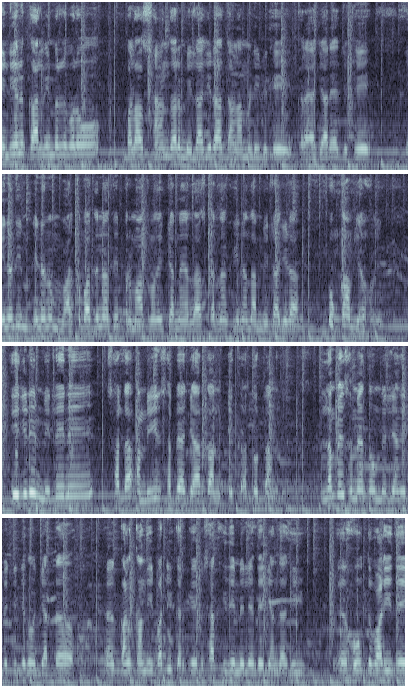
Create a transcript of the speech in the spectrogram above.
ਇੰਡੀਅਨ ਕਾਰਨੀਵਲ ਵੱਲੋਂ ਬੜਾ ਸ਼ਾਨਦਾਰ ਮੇਲਾ ਜਿਹੜਾ ਦਾਣਾ ਮੰਡੀ ਵਿਖੇ ਕਰਾਇਆ ਜਾ ਰਿਹਾ, ਜਿੱਥੇ ਇਹਨਾਂ ਦੀ, ਇਹਨਾਂ ਨੂੰ ਮੁਬਾਰਕਬਾਦ ਦਿੰਦਾ ਤੇ ਪ੍ਰਮਾਤਮਾ ਦੇ ਚਰਨਾਂ 'ਚ ਅਰਦਾਸ ਕਰਦਾ ਕਿ ਇਹਨਾਂ ਦਾ ਮੇਲਾ ਜਿਹੜਾ ਉਹ ਕਾਮਯਾਬ ਹੋਵੇ। ਇਹ ਜਿਹੜੇ ਮੇਲੇ ਨੇ, ਸਾਡਾ ਅਮੀਰ ਸੱਭਿਆਚਾਰ ਦਾ ਇੱਕ ਅਤੁੱਟ ਅੰਗ ਨੇ। ਲੰਬੇ ਸਮੇਂ ਤੋਂ ਮੇਲਿਆਂ ਦੇ ਵਿੱਚ ਜਦੋਂ ਜੱਟ ਕਣਕਾਂ ਦੀ ਵਾਢੀ ਕਰਕੇ ਵਿਸਾਖੀ ਦੇ ਮੇਲੇ ਤੇ ਜਾਂਦਾ ਸੀ ਹੋਰ ਦੀਵਾਲੀ ਦੇ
